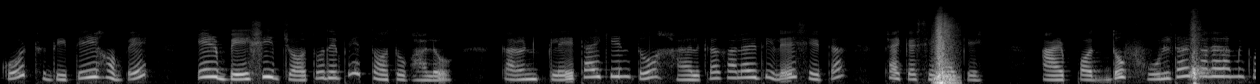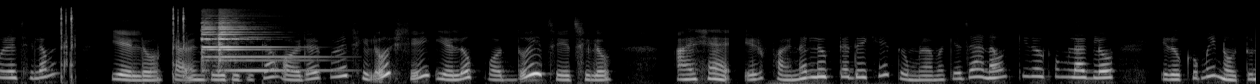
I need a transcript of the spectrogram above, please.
কোট দিতেই হবে। এর বেশি যত দেবে তত ভালো। কারণ ক্লেটায় কিন্তু হালকা কালার দিলে সেটা ফ্যাকাশে লাগে। আর পদ্ম ফুলটার কালার আমি করেছিলাম ইয়েলো কারণ যে দিদিটা অর্ডার করেছিল, সে ইয়েলো পদ্মই চেয়েছিল। আর হ্যাঁ এর ফাইনাল লুকটা দেখে তোমরা আমাকে জানাও কীরকম লাগল। এরকমই নতুন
